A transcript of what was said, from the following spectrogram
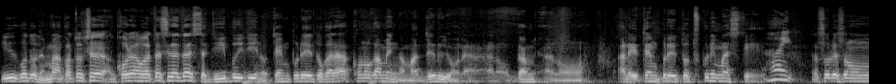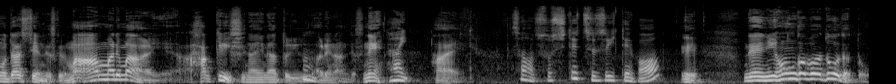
いうことで、まあ今年は、これは私が出した DVD のテンプレートから、この画面がまあ出るような、あの、画面、あの、あれ、テンプレートを作りまして、はいそれそのまま出してるんですけど、まああんまりまあ、はっきりしないなというあれなんですね。はいはい。さあそして続いてが？ええ。で、日本株はどうだと？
